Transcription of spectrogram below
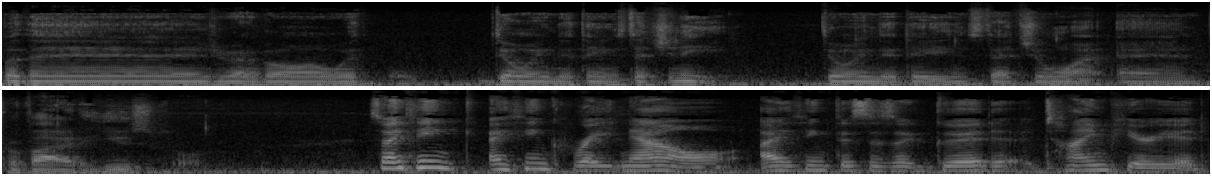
but then you're going to go on with doing the things that you need, doing the things that you want, and provide a useful. So I think I think right now I think this is a good time period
